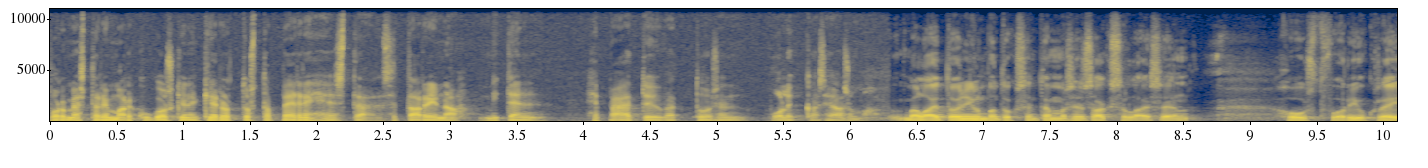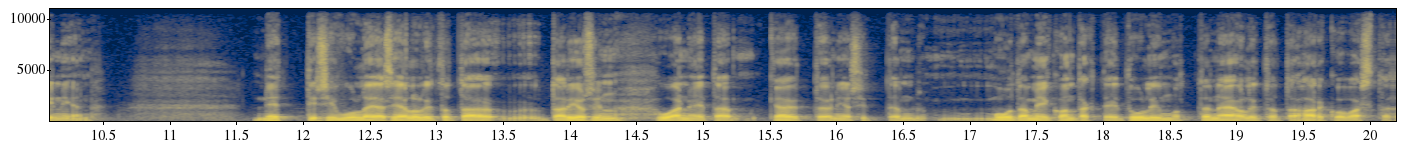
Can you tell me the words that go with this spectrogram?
Pormestari Markku Koskinen, kerro tuosta perheestä se tarina, miten he päätyivät toisen puolikkaaseen asumaan? Mä laitoin ilmoituksen tämmöisen saksalaiseen Host for Ukrainian nettisivulle ja siellä oli tota, tarjosin huoneita käyttöön ja sitten muutamia kontakteja tuli, mutta nämä oli tota Harkovasta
